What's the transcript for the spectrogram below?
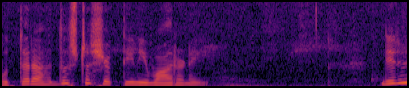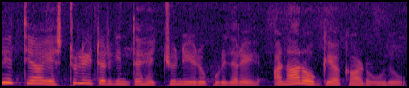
ಉತ್ತರ, ದುಷ್ಟಶಕ್ತಿ ನಿವಾರಣೆ. ದಿನನಿತ್ಯ ಎಷ್ಟು ಲೀಟರ್ಗಿಂತ ಹೆಚ್ಚು ನೀರು ಕುಡಿದರೆ ಅನಾರೋಗ್ಯ ಕಾಡುವುದು?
